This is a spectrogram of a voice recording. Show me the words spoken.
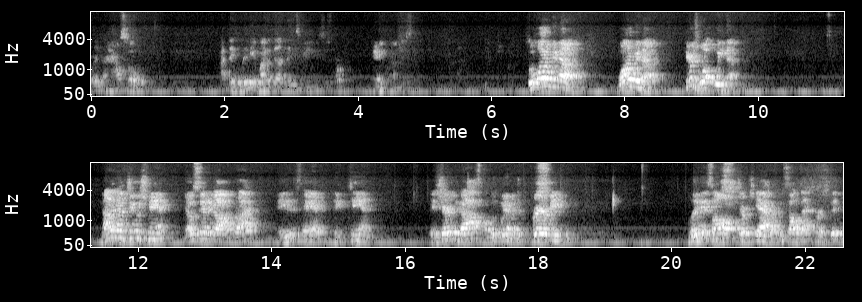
We're in the household. I think Lydia might have done these meetings as well. Anyway, I'm just saying. So what do we know? What do we know? Here's what we know. Not enough Jewish men, no synagogue, right? Needed his head, needed ten. They shared the gospel with women at the prayer meeting. Lydia's home, church gathered, we saw that, verse 15.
